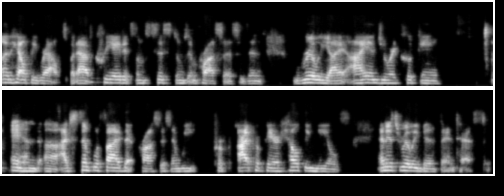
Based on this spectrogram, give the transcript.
unhealthy routes. But I've created some systems and processes, and really, I, I enjoy cooking. And uh, I've simplified that process, and we I prepare healthy meals, and it's really been fantastic.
